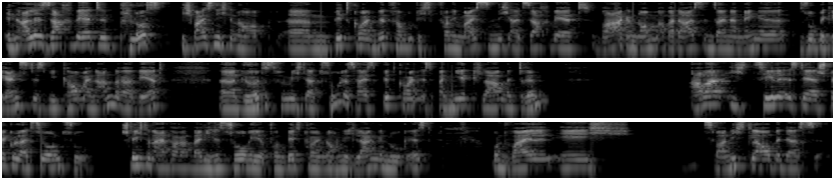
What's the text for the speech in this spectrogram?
In alle Sachwerte plus, ich weiß nicht genau, ob ähm, Bitcoin wird vermutlich von den meisten nicht als Sachwert wahrgenommen, aber da es in seiner Menge so begrenzt ist wie kaum ein anderer Wert, äh, gehört es für mich dazu. Das heißt, Bitcoin ist bei mir klar mit drin. Aber ich zähle es der Spekulation zu. Schlicht und einfach, weil die Historie von Bitcoin noch nicht lang genug ist und weil ich zwar nicht glaube, dass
